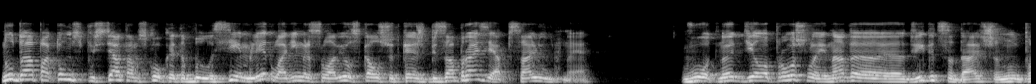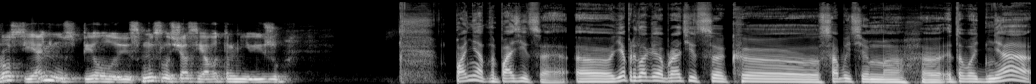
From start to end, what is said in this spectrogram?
Ну да, потом, спустя там сколько это было, 7 лет, Владимир Соловьев сказал, что это, конечно, безобразие абсолютное. Вот, но это дело прошлое, и надо э, двигаться дальше. Ну, просто я не успел, и смысла сейчас я в этом не вижу. Понятна позиция. Э, я предлагаю обратиться к э, событиям этого дня,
